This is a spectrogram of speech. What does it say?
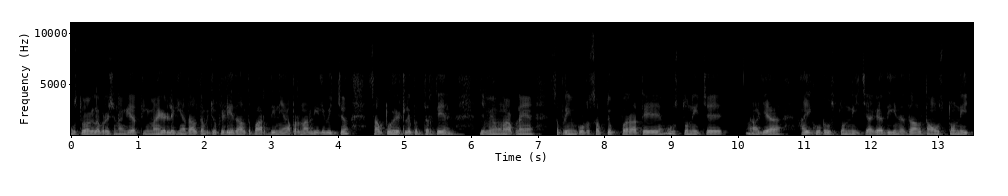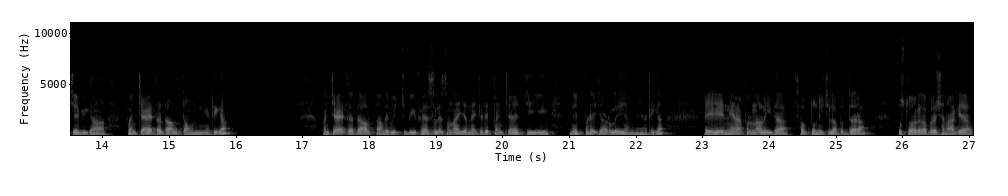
ਉਸ ਤੋਂ ਅਗਲਾ ਪ੍ਰਸ਼ਨ ਆ ਗਿਆ ਤੀਵਾਂ ਹੇਠ ਲਿਖੀਆਂ ਅਦਾਲਤਾਂ ਵਿੱਚੋਂ ਕਿਹੜੀ ਅਦਾਲਤ ਭਾਰਤ ਦੀ ਨਿਆਂ ਪ੍ਰਣਾਲੀ ਦੇ ਵਿੱਚ ਸਭ ਤੋਂ ਹੇਠਲੇ ਪੱਧਰ ਤੇ ਹੈ? ਜਿਵੇਂ ਹੁਣ ਆਪਣੇ ਸੁਪਰੀਮ ਕੋਰਟ ਸਭ ਤੋਂ ਉੱਪਰ ਆ ਤੇ ਉਸ ਤੋਂ ਨੀਚੇ ਆ ਗਿਆ, ਹਾਈ ਕੋਰਟ ਉਸ ਤੋਂ ਨੀਚੇ ਆ ਗਿਆ, ਅਧੀਨ ਅਦਾਲਤਾਂ ਉਸ ਤੋਂ ਨੀਚੇ ਵੀ ਗਾਂ ਪੰਚਾਇਤ ਅਦਾਲਤਾਂ ਹੁੰਦੀਆਂ, ਠੀਕ ਆ? ਪੰਚਾਇਤ ਅਦਾਲਤਾਂ ਦੇ ਵਿੱਚ ਵੀ ਫੈਸਲੇ ਸੁਣਾਏ ਜਾਂਦੇ, ਜਿਹੜੇ ਪੰਚਾਇਤ 'ਚ ਹੀ ਨਿਪੜੇ ਚੜ ਲਏ ਜਾਂਦੇ ਆ, ਠੀਕ ਆ? ਇਹ ਨਿਆਂ ਪ੍ਰਣਾਲੀ ਦਾ ਸਭ ਤੋਂ ਨਿਚਲਾ ਪੱਧਰ ਆ। ਉਸ ਤੋਂ ਅਗਲਾ ਪ੍ਰਸ਼ਨ ਆ ਗਿਆ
